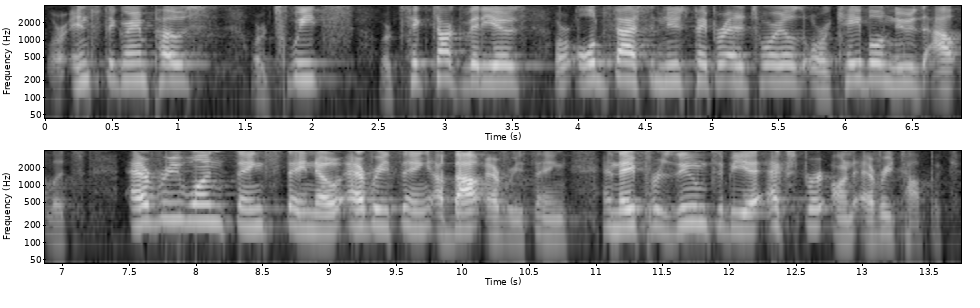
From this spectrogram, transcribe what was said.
or Instagram posts or tweets or TikTok videos or old fashioned newspaper editorials or cable news outlets, everyone thinks they know everything about everything and they presume to be an expert on every topic.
